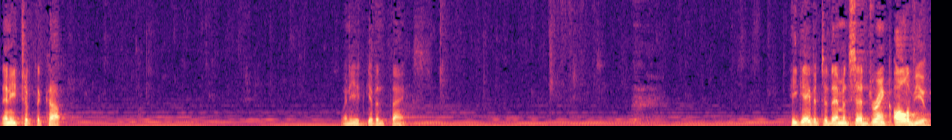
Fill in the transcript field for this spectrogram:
Then he took the cup. When he had given thanks. He gave it to them and said, Drink, all of you.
